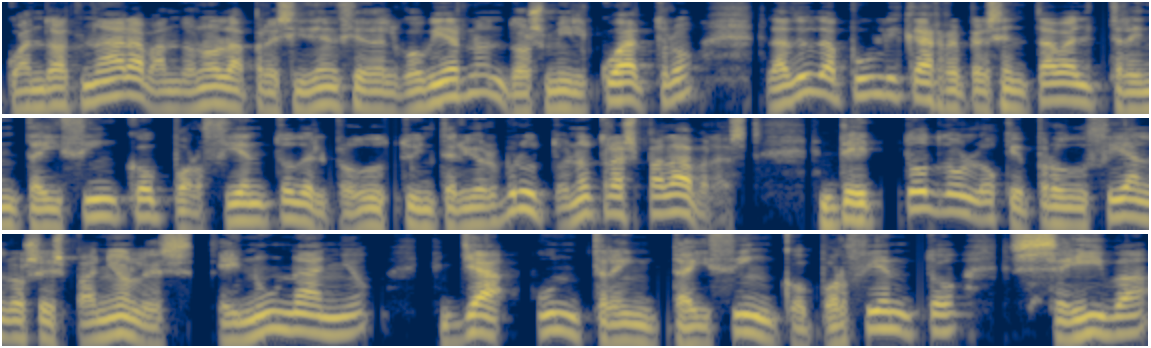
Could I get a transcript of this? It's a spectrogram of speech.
Cuando Aznar abandonó la presidencia del gobierno en 2004, la deuda pública representaba el 35% del Producto Interior Bruto. En otras palabras, de todo lo que producían los españoles en un año, ya un 35% se iba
